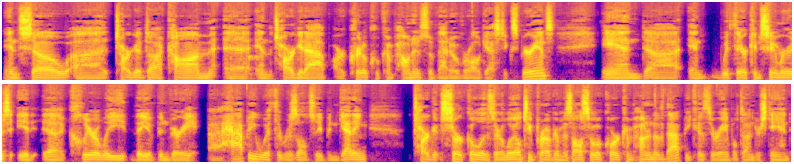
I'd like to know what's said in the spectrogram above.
And so, uh, target.com uh, and the Target app are critical components of that overall guest experience. And, uh, and with their consumers, it, uh, clearly they have been very uh, happy with the results they've been getting. Target Circle is their loyalty program is also a core component of that because they're able to understand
